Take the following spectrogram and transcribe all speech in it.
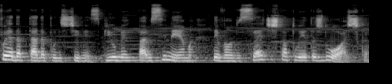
foi adaptada por Steven Spielberg para o cinema, levando sete estatuetas do Oscar.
